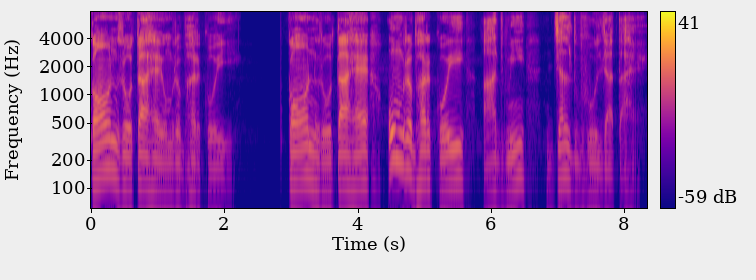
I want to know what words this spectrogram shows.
कौन रोता है उम्र भर कोई? कौन रोता है उम्र भर कोई आदमी जल्द भूल जाता है।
